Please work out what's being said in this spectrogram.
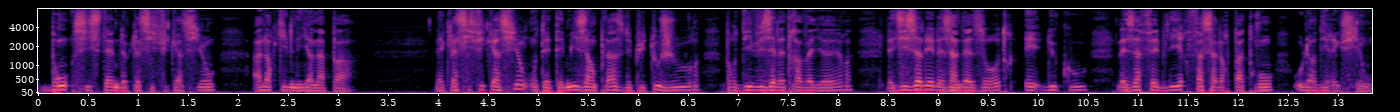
bon système de classification alors qu'il n'y en a pas les classifications ont été mises en place depuis toujours pour diviser les travailleurs, les isoler les uns des autres et, du coup, les affaiblir face à leurs patrons ou leur direction.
